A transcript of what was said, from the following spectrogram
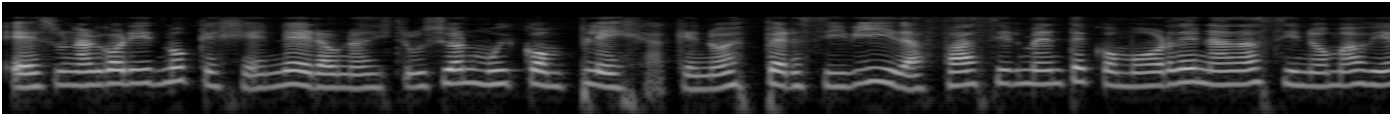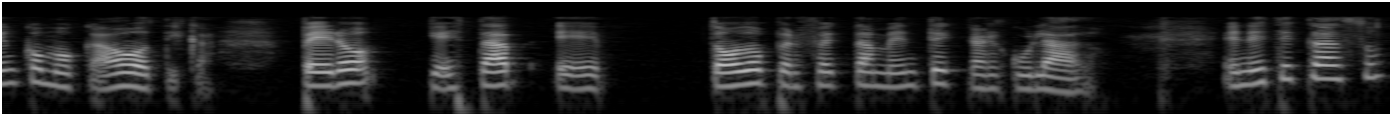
Es un algoritmo que genera una distribución muy compleja, que no es percibida fácilmente como ordenada, sino más bien como caótica, pero que está eh, todo perfectamente calculado. En este caso,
